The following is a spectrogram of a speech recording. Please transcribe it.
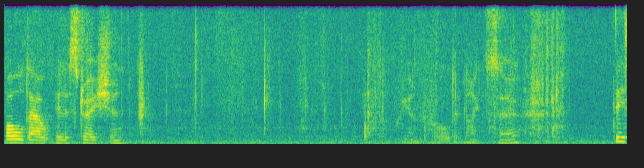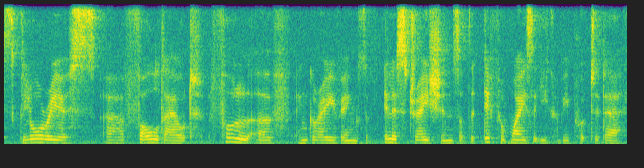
fold out illustration. We unfold it like so. This glorious uh, fold out, full of engravings, of illustrations of the different ways that you can be put to death,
